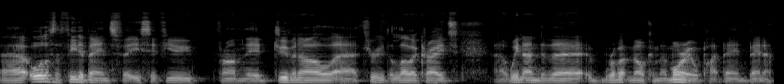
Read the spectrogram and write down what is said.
Uh, all of the feeder bands for SFU, from their juvenile uh, through the lower grades, uh, went under the Robert Malcolm Memorial Pipe Band banner.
